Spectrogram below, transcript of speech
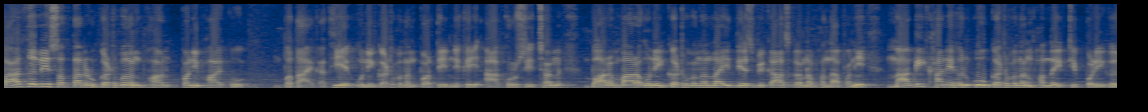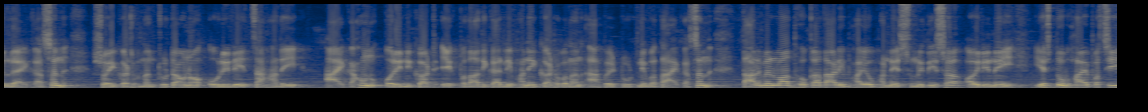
पाँच दलीय सत्तारूढ गठबन्धन पनि भएको बताएका थिए। उनी गठबन्धनप्रति निकै आक्रोशित छन्। बारम्बार उनी गठबन्धनलाई देश विकास गर्न भन्दा पनि मागी खानेहरूको गठबन्धन भन्दै टिप्पणी गरिरहेका छन्। सोही गठबन्धन टुटाउन ओलीले चाहँदै आएका हुन्। ओली निकट एक पदाधिकारीले भने गठबन्धन आफै टुट्ने बताएका छन्। तालमेलमा धोकाधाडी भयो भन्ने सुनिँदै छ। अहिले नै यस्तो भएपछि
